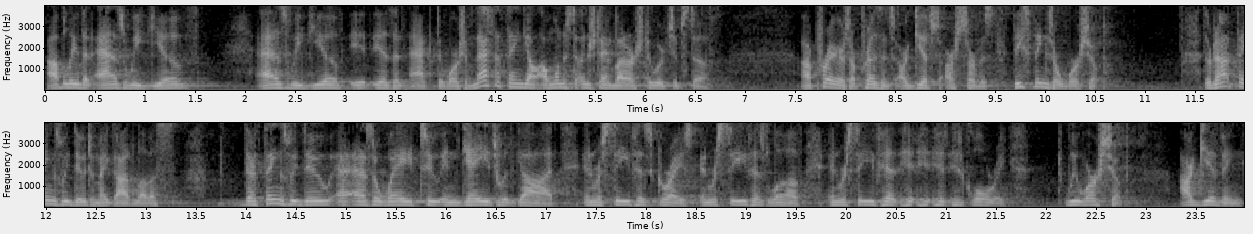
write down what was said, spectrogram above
I believe that as we give, as we give, it is an act of worship. And that's the thing, y'all, I want us to understand about our stewardship stuff. Our prayers, our presence, our gifts, our service. These things are worship. They're not things we do to make God love us. They're things we do as a way to engage with God and receive His grace and receive His love and receive His, his, his glory. We worship our giving,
